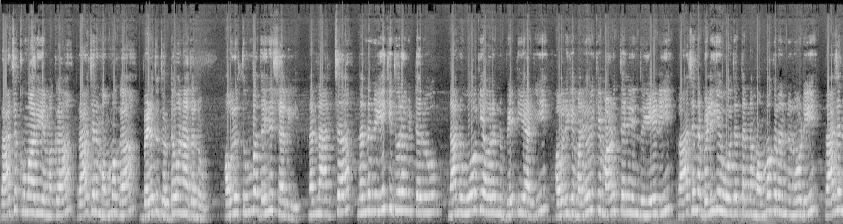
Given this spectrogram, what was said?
ರಾಜಕುಮಾರಿಯ ಮಗ ರಾಜನ ಮೊಮ್ಮಗ ಬೆಳೆದು ದೊಡ್ಡವನಾದನು. ಅವನು ತುಂಬಾ ಧೈರ್ಯಶಾಲಿ. ನನ್ನ ಅಜ್ಜ ನನ್ನನ್ನು ಏಕೆ ದೂರವಿಟ್ಟರು ನಾನು ಹೋಗಿ ಅವರನ್ನು ಭೇಟಿಯಾಗಿ ಅವರಿಗೆ ಮನವರಿಕೆ ಮಾಡುತ್ತೇನೆ ಎಂದು ಹೇಳಿ ರಾಜನ ಬಳಿಗೆ ಹೋದ ತನ್ನ ಮೊಮ್ಮಗನನ್ನು ನೋಡಿ ರಾಜನ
